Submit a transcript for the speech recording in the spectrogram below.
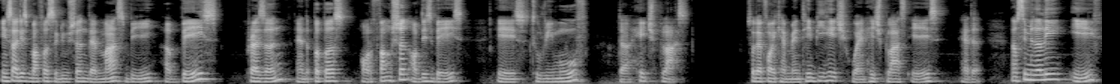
inside this buffer solution, there must be a base present and the purpose or function of this base is to remove the H plus. So therefore it can maintain pH when H plus is added. Now similarly, if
